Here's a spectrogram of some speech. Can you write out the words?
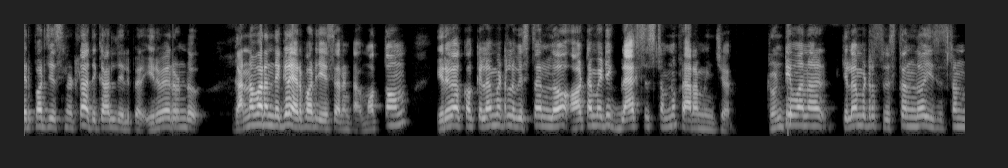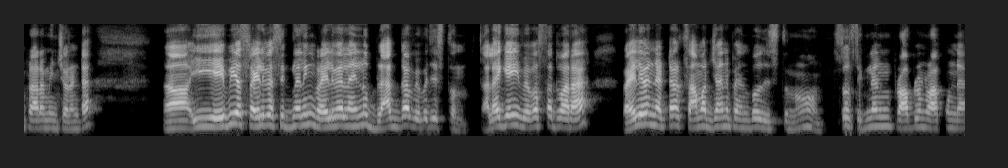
ఏర్పాటు చేసినట్లు అధికారులు తెలిపారు. ఇరవై రెండు గన్నవరం దగ్గర ఏర్పాటు చేశారంట. మొత్తం ఇరవై ఒక్క కిలోమీటర్ల విస్తరణలో ఆటోమేటిక్ బ్లాక్ సిస్టమ్ను ప్రారంభించారు. ట్వంటీ వన్ కిలోమీటర్స్ విస్తరణలో ఈ సిస్టమ్ ప్రారంభించారంట. ఈ ఏబిఎస్ రైల్వే సిగ్నలింగ్ రైల్వే లైన్లు బ్లాక్గా విభజిస్తుంది. అలాగే ఈ వ్యవస్థ ద్వారా రైల్వే నెట్వర్క్ సామర్థ్యాన్ని పెంపొదిస్తున్నాం. సో సిగ్నల్ ప్రాబ్లం రాకుండా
